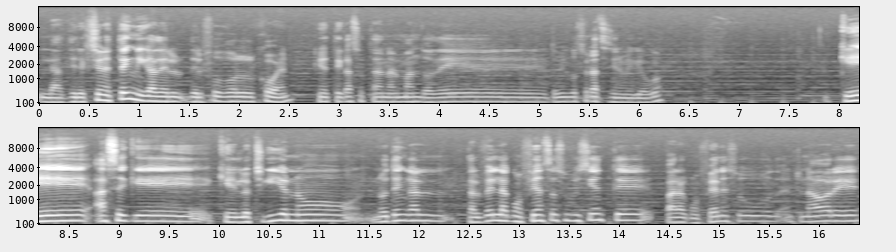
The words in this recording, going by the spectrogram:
las direcciones técnicas del, fútbol joven, que en este caso están al mando de Domingo Soraza, si no me equivoco, que hace que, que los chiquillos no, no tengan tal vez la confianza suficiente para confiar en sus entrenadores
